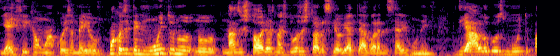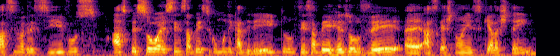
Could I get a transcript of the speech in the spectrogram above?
E aí fica uma coisa meio... Uma coisa que tem muito no, no, nas histórias, nas duas histórias que eu li até agora de Sally Rooney. Diálogos muito passivo-agressivos, as pessoas sem saber se comunicar direito, sem saber resolver é, as questões que elas têm,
